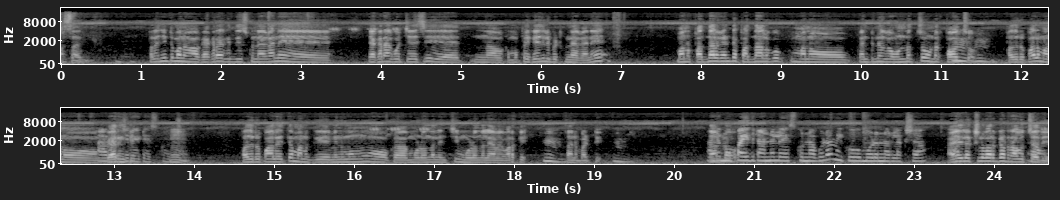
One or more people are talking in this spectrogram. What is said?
వస్తుంది. ప్రజెంట్ మనం ఒక ఎకరాకి తీసుకున్నా కానీ ఎకరాకి వచ్చేసి ఒక ముప్పై కేజీలు పెట్టుకున్నా కానీ మనం పద్నాలుగు అంటే పద్నాలుగు మనం కంటిన్యూగా ఉండొచ్చు ఉండకపోవచ్చు. పది రూపాయలు మనం గ్యారంటీ పది రూపాయలు అయితే మనకి మినిమం ఒక మూడు వందల నుంచి మూడు వందల యాభై వరకు. దాన్ని బట్టి. అంటే ముప్పై ఐదు టన్నులు వేసుకున్నా కూడా మీకు మూడున్నర లక్ష. ఐదు లక్షల వరకు కూడా రావచ్చు అది.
